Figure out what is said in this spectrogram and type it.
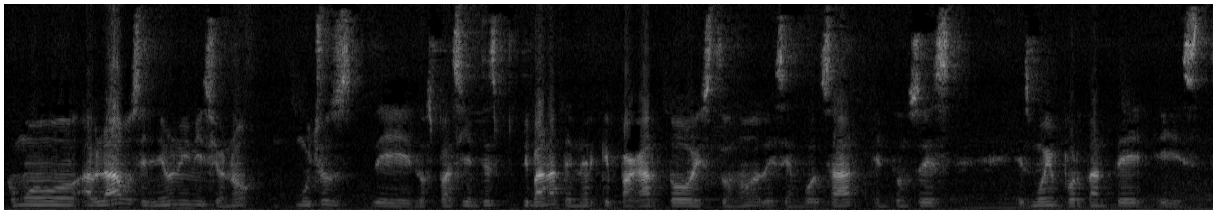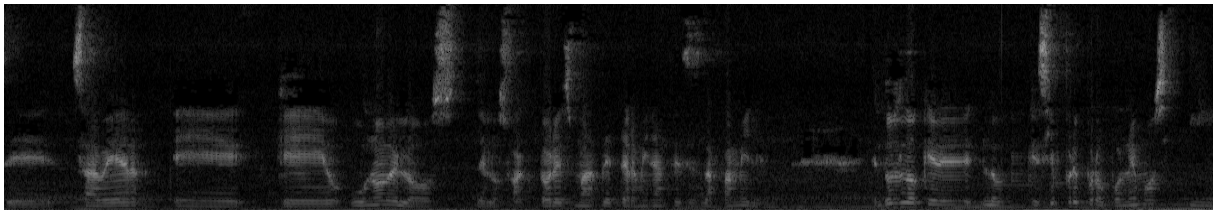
Como hablábamos en un inicio, ¿no? Muchos de los pacientes van a tener que pagar todo esto, ¿no? Desembolsar. Entonces es muy importante este, saber eh, que uno de los, de los factores más determinantes es la familia. Entonces lo que, lo que siempre proponemos y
